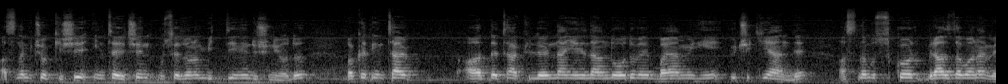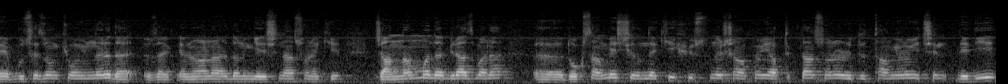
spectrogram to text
aslında birçok kişi Inter için bu sezonun bittiğini düşünüyordu. Fakat Inter adeta küllerinden yeniden doğdu ve Bayern Münih'i 3-2 yendi. Aslında bu skor biraz da bana ve bu sezonki oyunları da özellikle Ronaldo'nun gelişinden sonraki canlanma da biraz bana 95 e, yılındaki Houston'ı şampiyon yaptıktan sonra Rudi Tomjanovic'in dediği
